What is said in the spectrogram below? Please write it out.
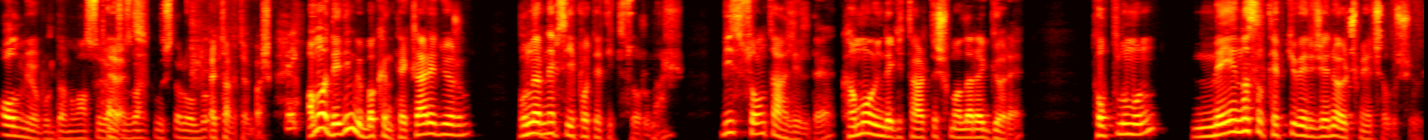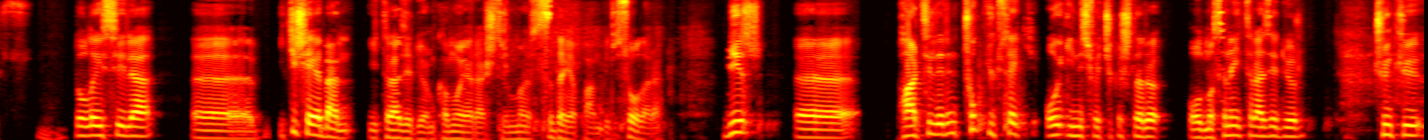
olmuyor burada mı Mansur Yavaş? Evet. Kılıçdaroğlu. E tabii tabii başka. Peki. Ama dediğim gibi bakın tekrar ediyorum. Bunların hepsi hipotetik sorular. Biz son tahlilde kamuoyundaki tartışmalara göre toplumun neye nasıl tepki vereceğini ölçmeye çalışıyoruz. Dolayısıyla e, iki şeye ben itiraz ediyorum kamuoyu araştırması da yapan birisi olarak. Bir, e, partilerin çok yüksek oy iniş ve çıkışları olmasına itiraz ediyorum. Çünkü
